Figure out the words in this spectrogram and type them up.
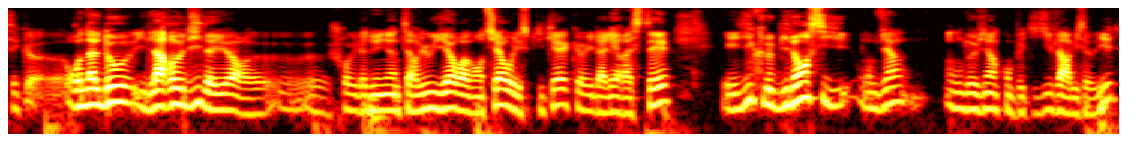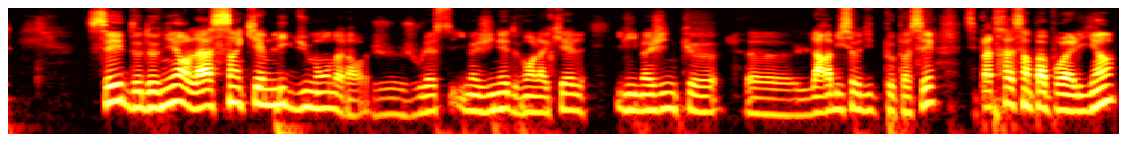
C'est que Ronaldo, il l'a redit d'ailleurs, euh, euh, je crois qu'il a donné une interview hier ou avant-hier où il expliquait qu'il allait rester. Et il dit que le bilan, si on devient compétitif, l'Arabie Saoudite, c'est de devenir la cinquième ligue du monde. Alors, je, je vous laisse imaginer devant laquelle il imagine que euh, l'Arabie Saoudite peut passer. C'est pas très sympa pour la Ligue 1,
